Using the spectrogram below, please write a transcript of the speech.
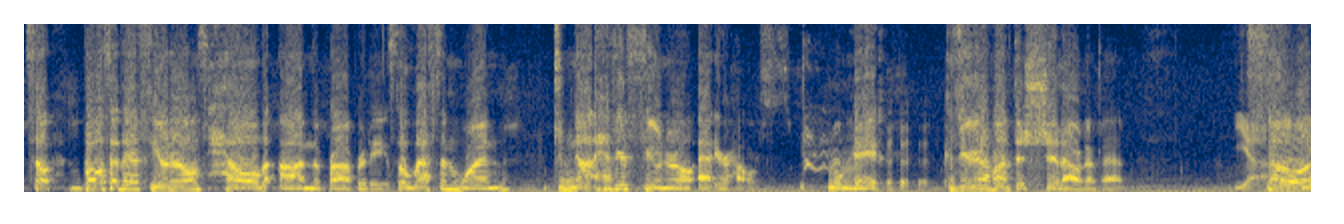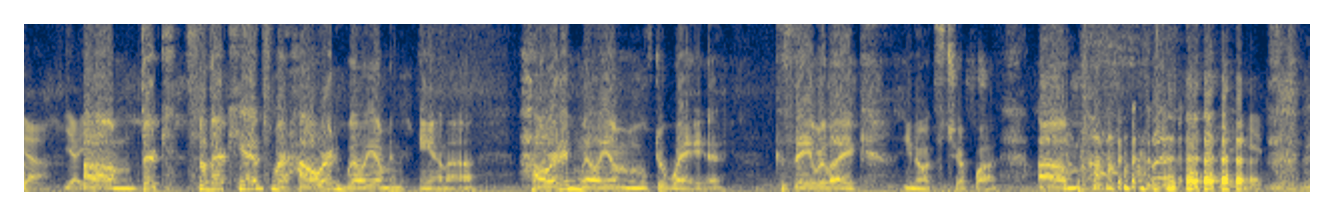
So both of their funerals held on the property. So lesson one: do not have your funeral at your house. Okay, because you're gonna haunt the shit out of it. Yeah. So yeah. Yeah. Yeah. Um, their so their kids were Howard, William, and Anna. Howard and William moved away because they were like, you know, it's Chippewa. Um,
